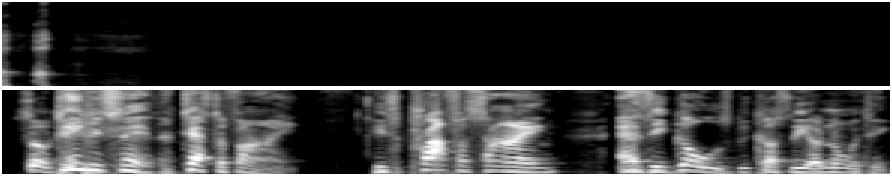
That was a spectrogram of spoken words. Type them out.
so David says, testifying, he's prophesying as he goes because the anointing.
